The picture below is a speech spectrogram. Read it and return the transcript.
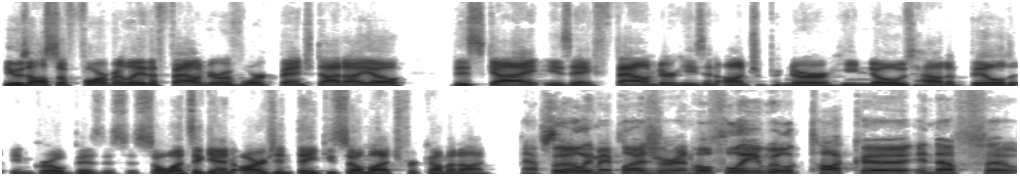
He was also formerly the founder of Workbench.io. This guy is a founder. He's an entrepreneur. He knows how to build and grow businesses. So, once again, Arjun, thank you so much for coming on. Absolutely, my pleasure. And hopefully, we'll talk uh, enough uh,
